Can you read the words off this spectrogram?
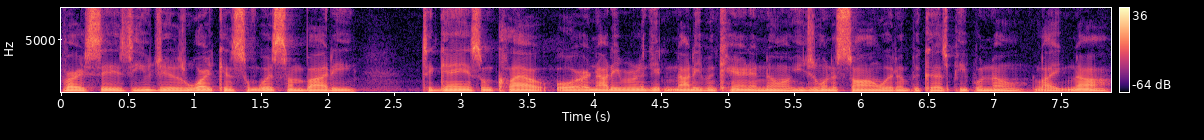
versus you just working some, with somebody to gain some clout or not even really get not even caring to know 'em. You just want a song with them because people know. Like, nah,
